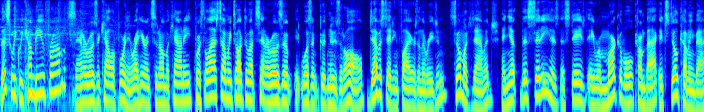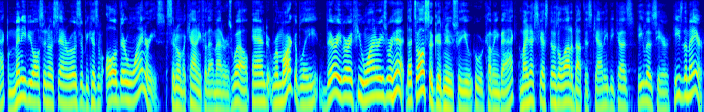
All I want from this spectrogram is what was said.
This week we come to you from Santa Rosa, California, right here in Sonoma County. Of course, the last time we talked about Santa Rosa, it wasn't good news at all. Devastating fires in the region, so much damage, and yet this city has, has staged a remarkable comeback. It's still coming back. Many of you also know Santa Rosa because of all of their wineries, Sonoma County for that matter as well. And remarkably, very, very few wineries were hit. That's also good news for you who are coming back. My next guest knows a lot about about this county because he lives here. He's the mayor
